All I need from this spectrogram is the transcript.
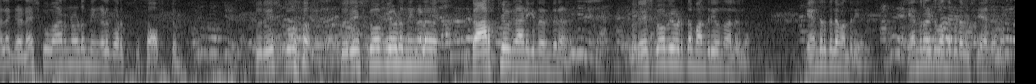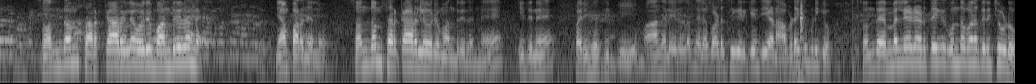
അല്ല ഗണേഷ് കുമാറിനോട് നിങ്ങൾ കുറച്ച് സോഫ്റ്റും. സുരേഷ് ഗോ സുരേഷ് ഗോപിയോട് നിങ്ങൾ ധാർഷ്ട്യവും കാണിക്കുന്നത് എന്തിനാണ്? സുരേഷ് ഗോപി ഇവിടുത്തെ മന്ത്രിയൊന്നും അല്ലല്ലോ. കേന്ദ്രത്തിലെ മന്ത്രിയല്ല? കേന്ദ്രമായിട്ട് ബന്ധപ്പെട്ട വിഷയമല്ലല്ലോ. സ്വന്തം സർക്കാരിലെ ഒരു മന്ത്രി തന്നെ. ഞാൻ പറഞ്ഞല്ലോ. സ്വന്തം സർക്കാരിലെ ഒരു മന്ത്രി തന്നെ ഇതിനെ പരിഹസിക്കുകയും ആ നിലയിലുള്ള നിലപാട് സ്വീകരിക്കുകയും ചെയ്യണം. അവിടേക്ക് പിടിക്കൂ. സ്വന്തം എം എൽ എയുടെ അടുത്തേക്ക് കുന്തമന തിരിച്ചുവിടൂ.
